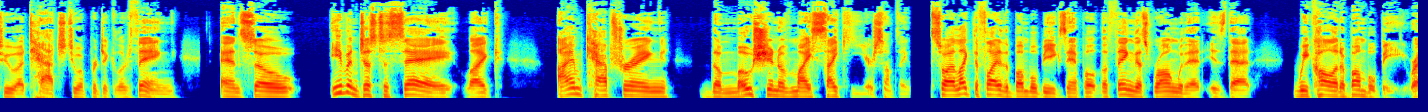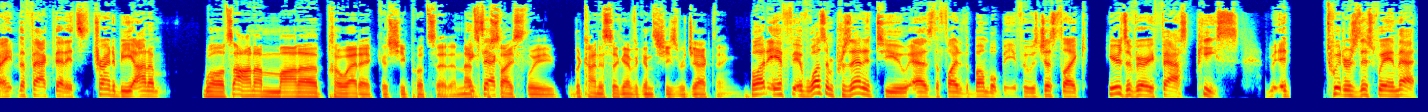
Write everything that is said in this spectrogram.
to attach to a particular thing. And so even just to say like, I'm capturing the motion of my psyche or something. So I like the flight of the bumblebee example. The thing that's wrong with it is that we call it a bumblebee, right? The fact that it's trying to be on a well, it's onomatopoetic, as she puts it, and that's exactly. precisely the kind of significance she's rejecting. But if it wasn't presented to you as the flight of the bumblebee, if it was just like, here's a very fast piece, it twitters this way and that,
